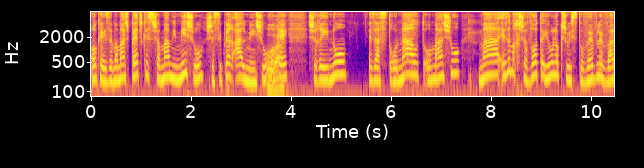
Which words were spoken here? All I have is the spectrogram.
אוקיי, זה ממש, פצ'קס שמע ממישהו שסיפר על מישהו. אוקיי? שראיינו איזה אסטרונאוט או משהו, מה, איזה מחשבות היו לו כשהוא הסתובב לבד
